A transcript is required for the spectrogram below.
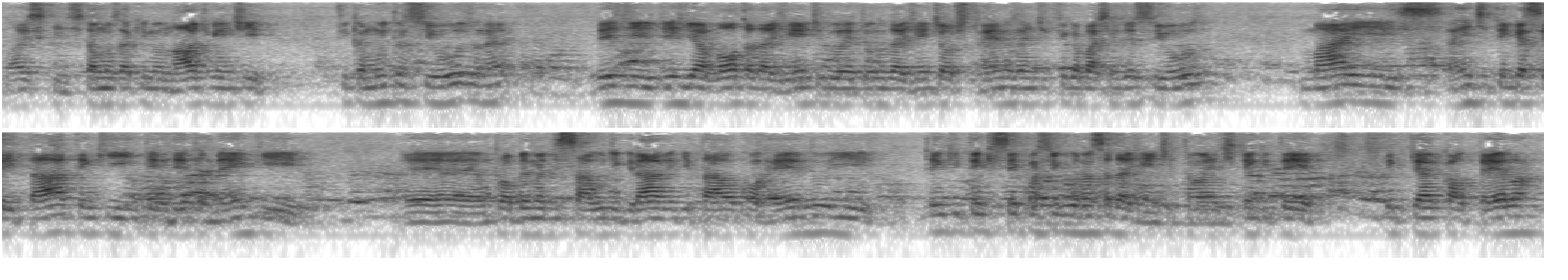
nós que estamos aqui no Náutico, a gente fica muito ansioso, né? Desde, desde a volta da gente, do retorno da gente aos treinos, a gente fica bastante ansioso, mas a gente tem que aceitar, tem que entender também que é, é um problema de saúde grave que está ocorrendo e tem que, tem que ser com a segurança da gente. Então a gente tem que ter, tem que ter a cautela,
